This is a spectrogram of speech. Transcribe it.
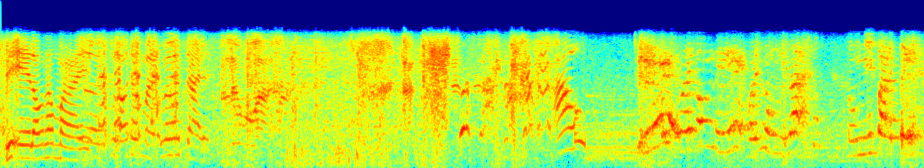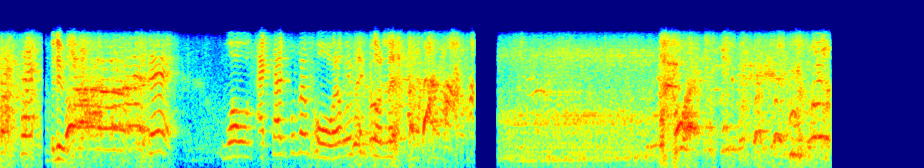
พี่เอร้องทำไม ร้องทำไมไม่เข้าใจเอ้าไว้ตรงนี้ ไว้ตรงนี้แหละ ตรงนี้ปลายเตะเดี๋ยวเด้วงแอคชั่นปุ๊บแม่งโผล่แล้วไม่เป็นคนเลย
